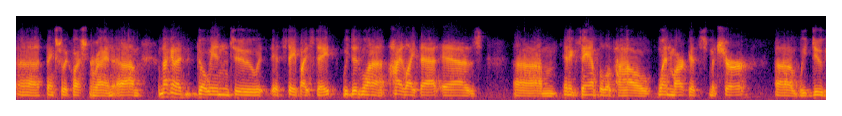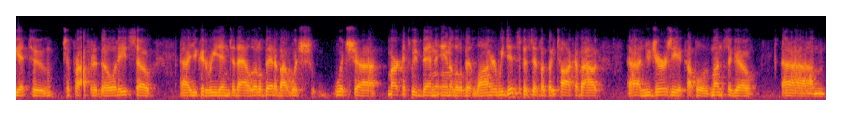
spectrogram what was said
Uh, thanks for the question, Ryan. Um, I'm not gonna go into it state by state. We did wanna highlight that as um, an example of how when markets mature, we do get to profitability. Uh, you could read into that a little bit about which which uh, markets we've been in a little bit longer. We did specifically talk about uh, New Jersey a couple of months ago, um,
